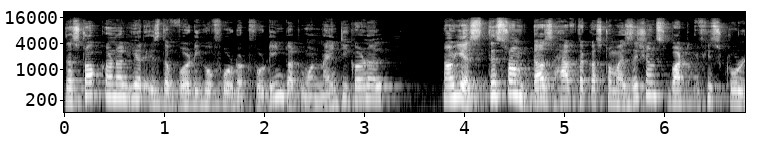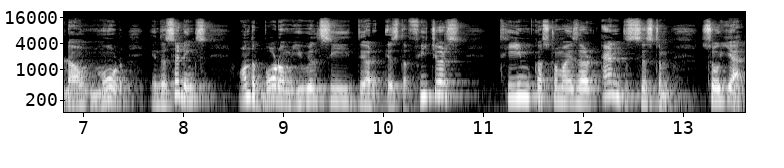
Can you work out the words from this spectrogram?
The stock kernel here is the vertigo 4.14.190 kernel. Now yes this ROM does have the customizations but if you scroll down more in the settings on the bottom you will see there is the features theme customizer and the system. So yeah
